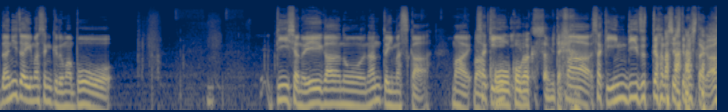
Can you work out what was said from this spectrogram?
何とは言いませんけどまあ某 D 社の映画の何と言いますかまあ、まあ、さっき考古学者みたいな。まあさっきインディーズって話してましたが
